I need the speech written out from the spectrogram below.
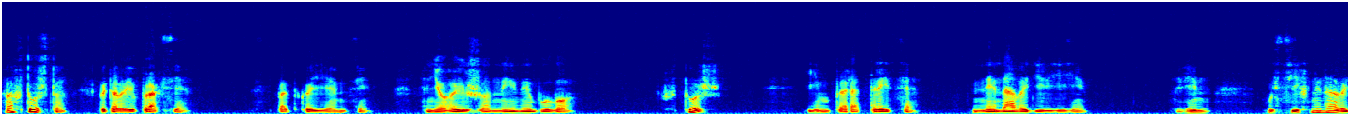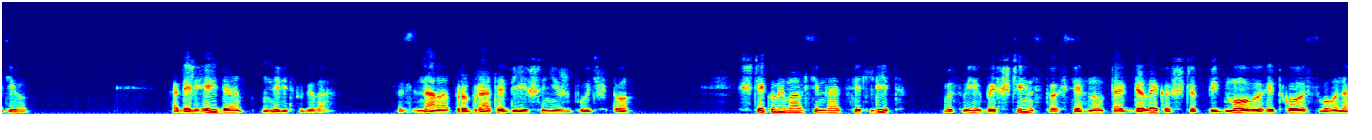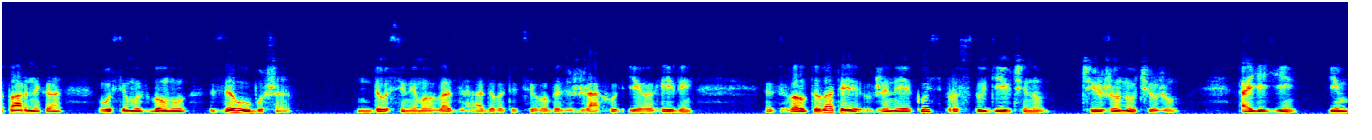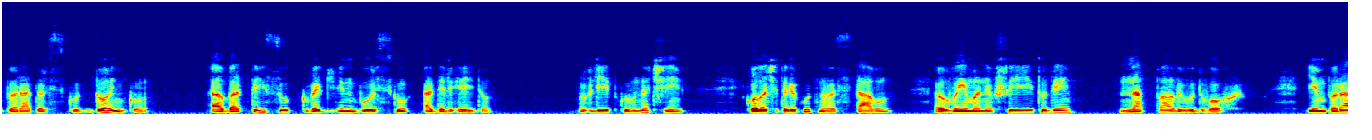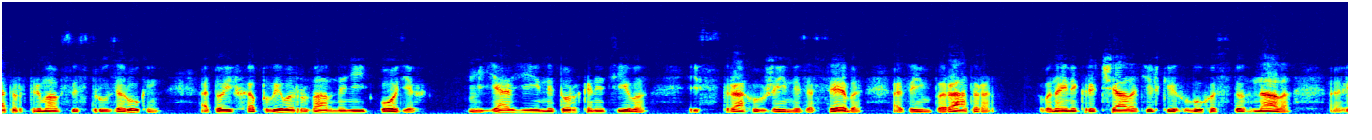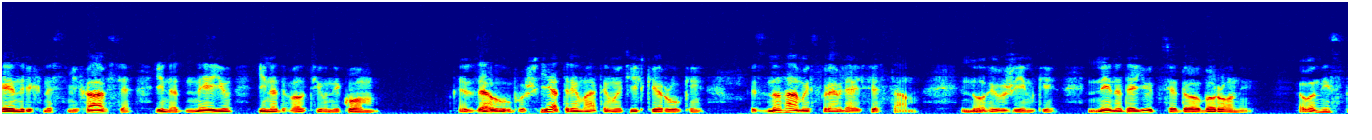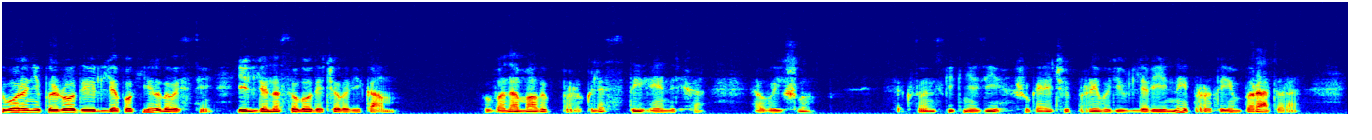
А хто ж то? питала Євпраксія. Спадкоємці. В нього й жони не було. Хто ж? Імператриця ненавидів її. Він усіх ненавидів. Адельгейда не відповіла. Знала про брата більше, ніж будь-хто. Ще коли мав 17 літ, у своїх безчинствах сягнув так далеко, що підмовив гидкого свого напарника в усьому злому Заубуша. Досі не могла згадувати цього без жаху і огиди, зґвалтувати вже не якусь просту дівчину чи жону чужу, а її імператорську доньку, Абатису Кведжлінбурзьку Адельгейду. Влітку вночі, коло чотирикутного ставу, виманивши її туди, напали удвох. Імператор тримав сестру за руки, а той хапливо рвав на ній одяг, м'яв її неторкане тіло, із страху вже й не за себе, а за імператора. Вона й не кричала, тільки глухо стогнала, а Генріх насміхався і над нею, і над гвалтівником. Заубуш, я триматиму тільки руки. З ногами справляйся сам. Ноги в жінки не надаються до оборони. Вони створені природою для покірливості і для насолоди чоловікам. Вона мала б проклясти Генріха, а вийшло. Саксонські князі, шукаючи приводів для війни проти імператора,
